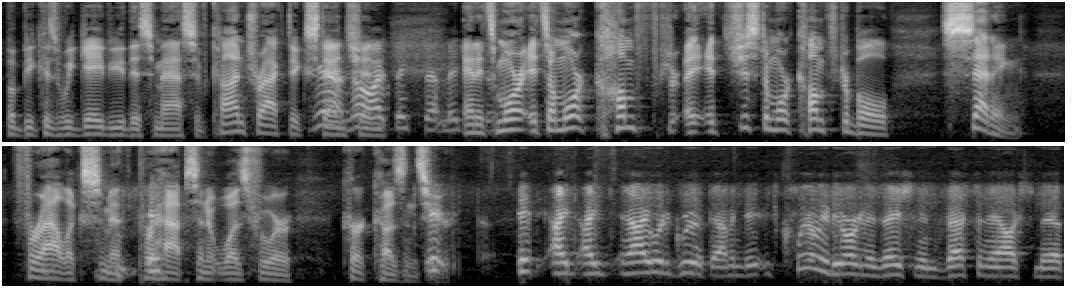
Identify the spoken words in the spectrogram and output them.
but because we gave you this massive contract extension. Yeah, no, I think that makes and it's more. It's a more comfort. It's just a more comfortable setting for Alex Smith, perhaps, than it was for Kirk Cousins here. It, it, I, I, and I would agree with that. I mean, it's clearly the organization invested in Alex Smith,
